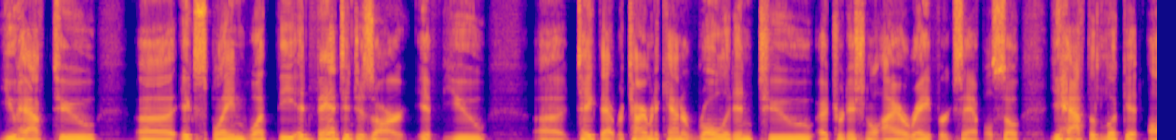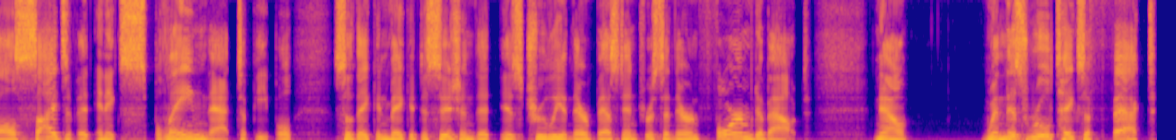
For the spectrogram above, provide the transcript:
you have to uh, explain what the advantages are if you uh, take that retirement account and roll it into a traditional IRA, for example. So you have to look at all sides of it and explain that to people so they can make a decision that is truly in their best interest and they're informed about. Now, when this rule takes effect,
